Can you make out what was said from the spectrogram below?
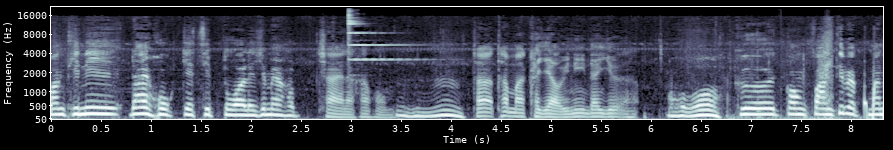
บางทีนี่ได้หกเจ็ดสิบตัวเลยใช่ไหมครับ ใช่แล้วครับผมอือหือถ้าถ้ามาเขย่าอีนี่ได้เยอะครับโอ้โห คือกองฟางที่แบบมัน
